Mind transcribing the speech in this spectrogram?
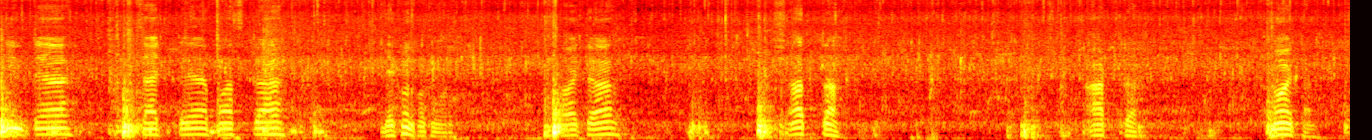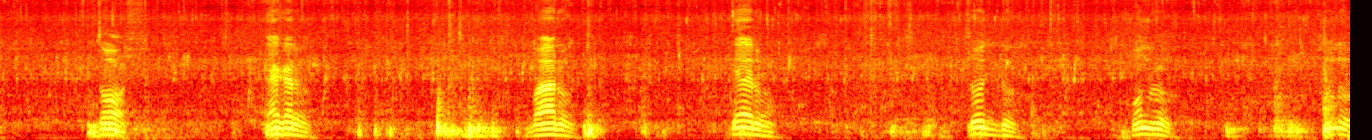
তিনটা, চারটা, পাঁচটা। দেখুন কত বড়। ছয়টা, সাতটা, আটটা, নয়টা, দশ, এগারো, বারো তেরো, চোদ্দ, পনেরো, ষোলো,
